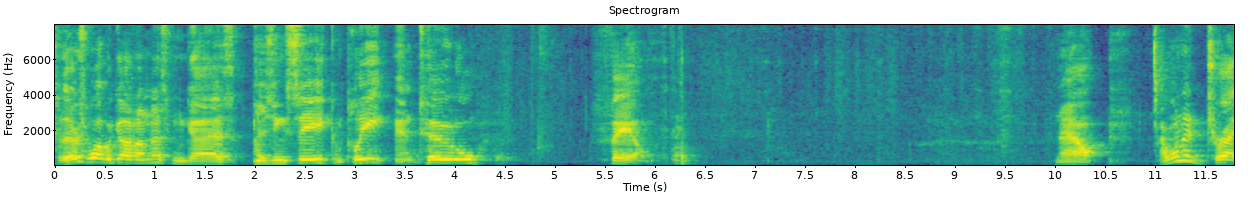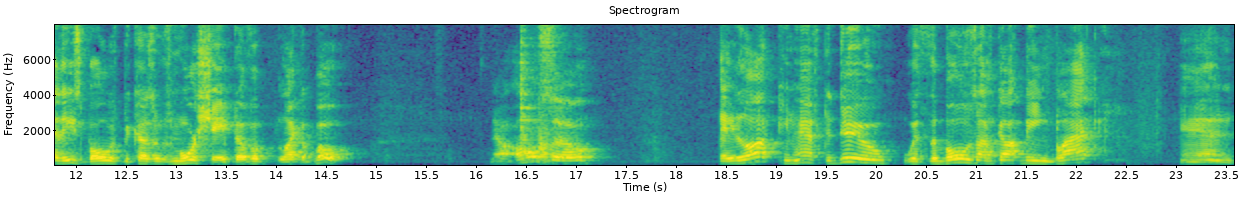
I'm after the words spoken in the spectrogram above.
So there's what we got on this one, guys. As you can see, complete and total fail. Now, I wanted to try these bowls because it was more shaped of a like a bowl. Now also, a lot can have to do with the bowls I've got being black and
